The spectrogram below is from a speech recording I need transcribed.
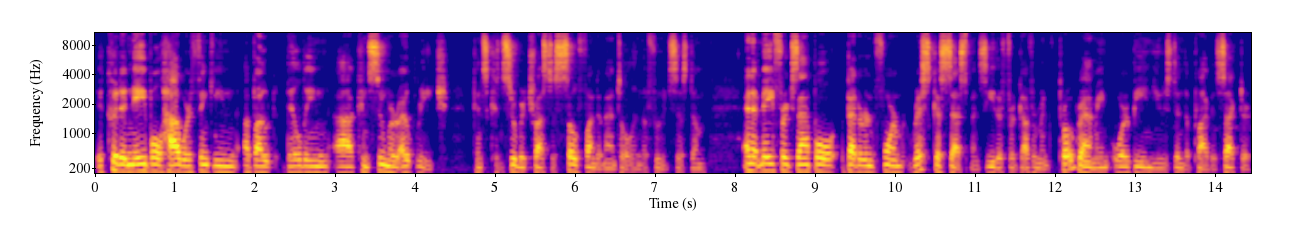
It could enable how we're thinking about building uh, consumer outreach because consumer trust is so fundamental in the food system. And it may, for example, better inform risk assessments, either for government programming or being used in the private sector.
